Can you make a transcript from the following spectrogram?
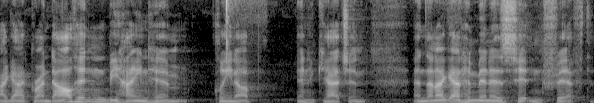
I got Grandal hitting behind him, clean up and catching, and then I got Jimenez hitting fifth,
